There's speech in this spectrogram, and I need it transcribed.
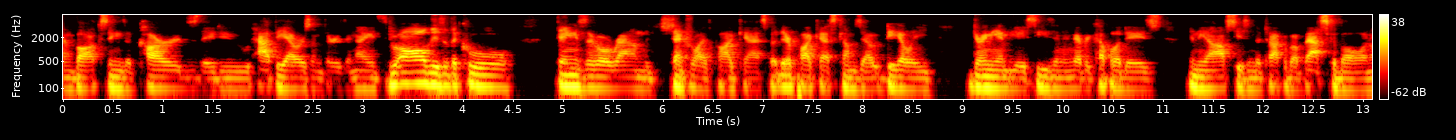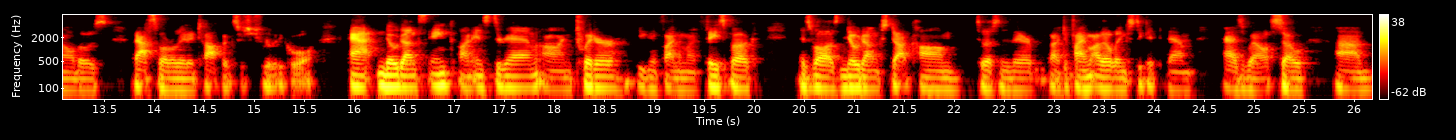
unboxings of cards. They do happy hours on Thursday nights. They do all these other cool things that go around the centralized podcast, but their podcast comes out daily during the NBA season and every couple of days in the off season to talk about basketball and all those basketball related topics, which is really cool. At No Dunks Inc. on Instagram, on Twitter. You can find them on Facebook, as well as nodunks.com to listen to their, uh, to find other links to get to them as well. So um,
